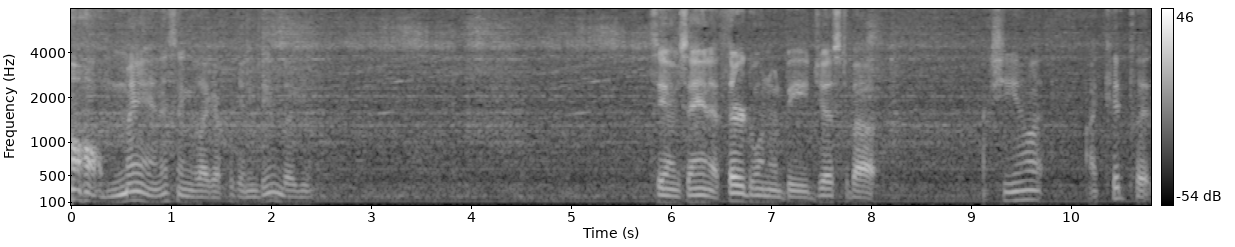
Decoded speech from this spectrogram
Oh man, this thing's like a freaking dune buggy. See what I'm saying? A third one would be just about. Actually, you know what? I could put.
